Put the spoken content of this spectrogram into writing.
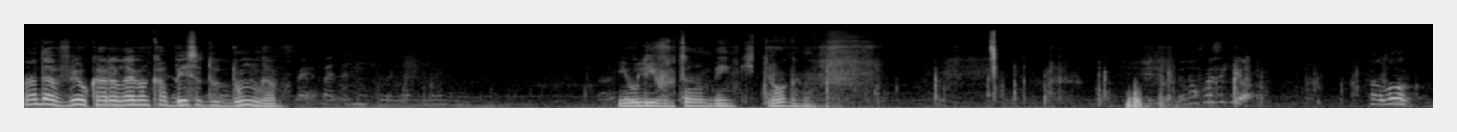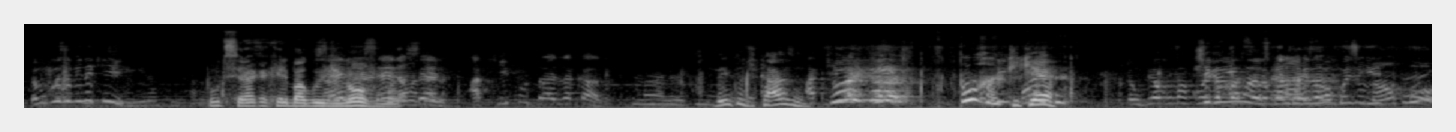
Nada a ver, o cara leva a cabeça do Dunga. E o livro também, que droga, mano. Tem uma coisa aqui, ó. Tá louco? Tem uma coisa vindo aqui. Putz, será que é aquele bagulho de novo, Sério, mano? sério. Aqui por trás da casa. Dentro de casa? Aqui, aqui. O que que é? Eu vi alguma coisa Chega aí, mano. Os caras estão vendo alguma coisa aqui. O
